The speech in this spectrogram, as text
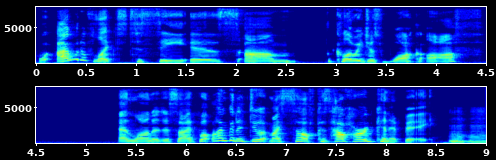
What I would have liked to see is um Chloe just walk off and Lana decide, well, I'm going to do it myself because how hard can it be? Mm-hmm.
